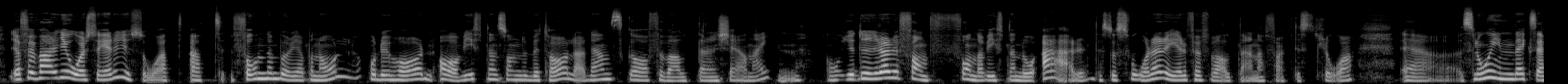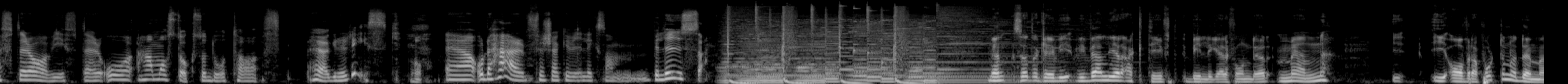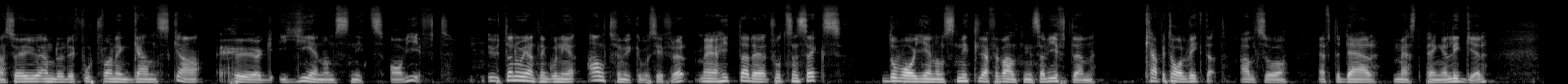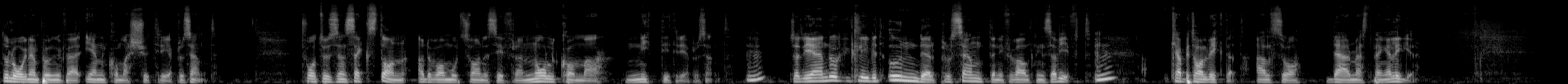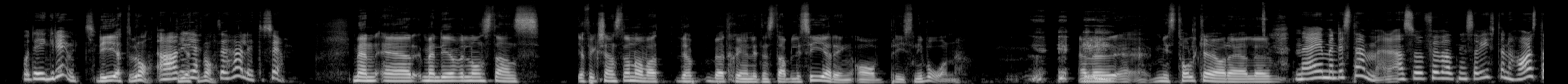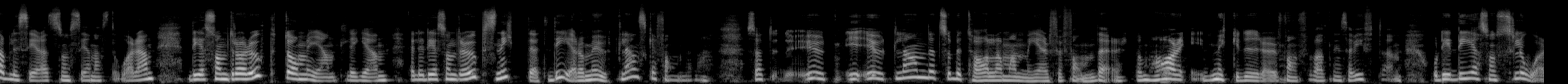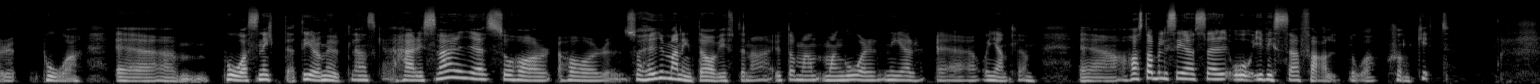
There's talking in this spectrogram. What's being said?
Ja, för varje år så är det ju så att, att fonden börjar på noll och du har avgiften som du betalar, den ska förvaltaren tjäna in. Och ju dyrare fond, fondavgiften då är, desto svårare är det för förvaltaren att faktiskt slå, eh, slå index efter avgifter och han måste också då ta högre risk. Ja. Eh, och det här försöker vi liksom belysa. Men så att okej, okay, vi, vi väljer aktivt billigare fonder, men i avrapporten att döma så är ju ändå det fortfarande en ganska hög genomsnittsavgift. Utan att egentligen gå ner allt för mycket på siffror, men jag hittade 2006, då var genomsnittliga förvaltningsavgiften kapitalviktat, alltså efter där mest pengar ligger. Då låg den på ungefär 1,23 procent. 2016, ja, då var motsvarande siffra 0,93 procent. Mm. Så vi har ändå klivit under procenten i förvaltningsavgift. Mm. Kapitalviktat, alltså där mest pengar ligger. Och det är grymt. Det är jättebra. Ja, det är, det är jättebra. jättehärligt att se. Men, är, men det är väl någonstans, jag fick känslan av att det har börjat ske en liten stabilisering av prisnivån. Eller eh, misstolkar jag det? Eller? Nej, men det stämmer. Alltså, förvaltningsavgifterna har stabiliserats de senaste åren. Det som drar upp dem egentligen, eller det som drar upp snittet, det är de utländska fonderna. Så att ut, i utlandet så betalar man mer för fonder. De har mycket dyrare fondförvaltningsavgiften. Och det är det som slår på, eh, på snittet, det är de utländska. Här i Sverige så, har, har, så höjer man inte avgifterna utan man, man går ner eh, och egentligen eh, har stabiliserat sig och i vissa fall då sjunkit.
